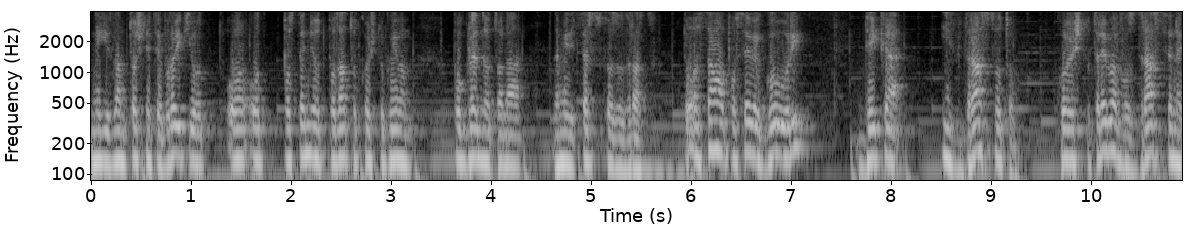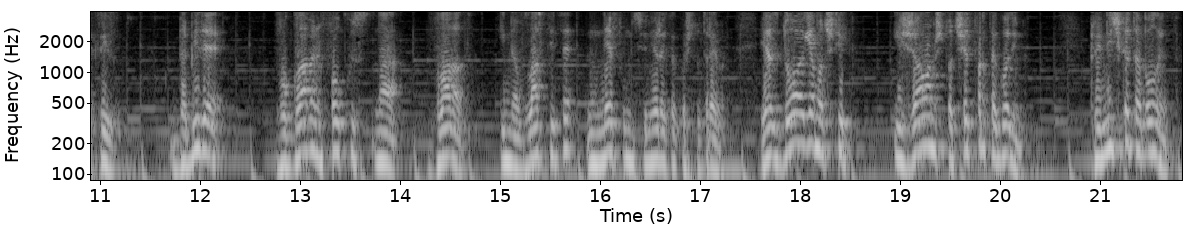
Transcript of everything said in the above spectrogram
не ги знам точните бројки од, од, од последниот податок кој што го имам погледното на, на Министерството за здравство. Тоа само по себе говори дека и здравството, кое што треба во здравствена криза, да биде во главен фокус на владата и на властите, не функционира како што треба. Јас доаѓам од Штип и жалам што четврта година клиничката болница,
